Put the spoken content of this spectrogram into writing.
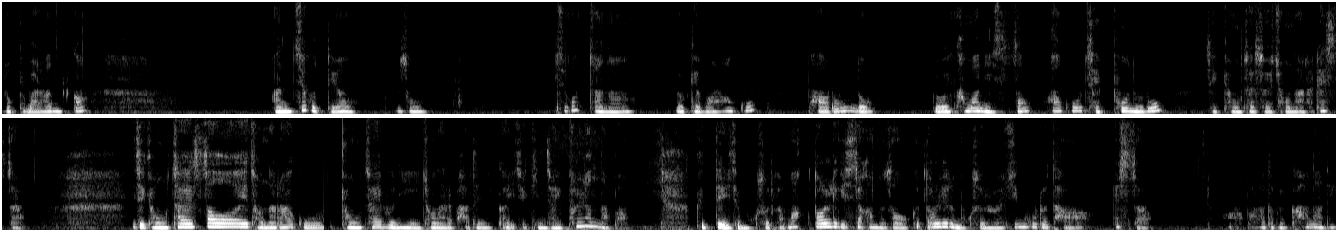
이렇게 말하니까 안 찍었대요. 그래서 찍었잖아. 이렇게 말하고 바로 너 여기 가만히 있어 하고 제 폰으로 이제 경찰서에 전화를 했어요. 이제 경찰서에 전화를 하고 경찰분이 전화를 받으니까 이제 긴장이 풀렸나 봐. 그때 이제 목소리가 막 떨리기 시작하면서 그 떨리는 목소리로 신고를 다 했어요. 아, 말하다 보니까 하나네.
